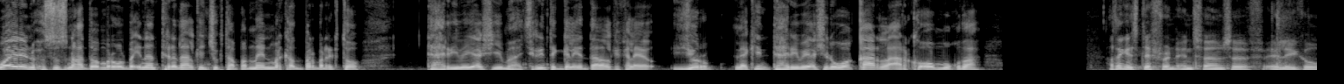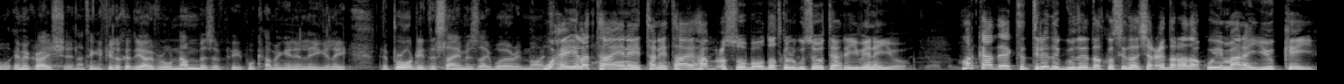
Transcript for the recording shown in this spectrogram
waa inaynu xusuusno haddaba mar walba inaan tirada halkan joogtaa badnayn. Markaad barbar dhigto tahriibayaasha iyo muhaajiriinta galaya dalalka kale ee yurub. Laakiin tahriibayaashana waa qaar la arko oo muuqda. I think it's different in terms of illegal immigration. I think if you look at the overall numbers of people coming in illegally, they're broadly the same as they were in my waxay ila tahay inay tani tahay hab cusub oo dadka lagu soo tahriibinayo. Markaad eegto tirada guud ee dadku sida sharci darrada ku imaanaya u k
